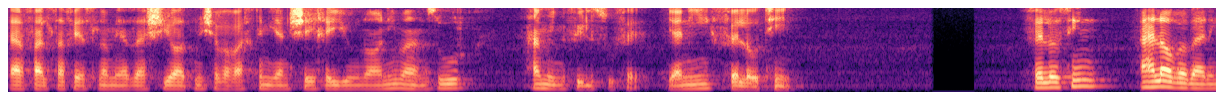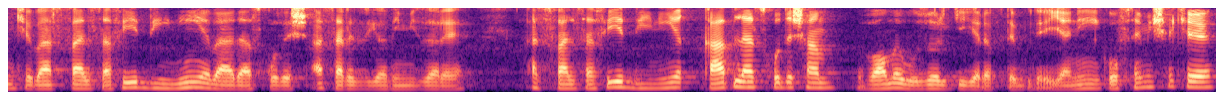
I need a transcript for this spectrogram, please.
در فلسفه اسلامی ازش یاد میشه و وقتی میگن شیخ یونانی منظور همین فیلسوفه یعنی فلوتین. فلوتین علاوه بر اینکه بر فلسفه دینی بعد از خودش اثر زیادی می‌ذاره از فلسفه دینی قبل از خودش هم وام بزرگی گرفته بوده. یعنی گفته میشه که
